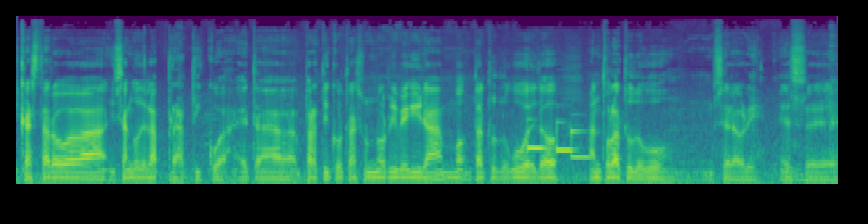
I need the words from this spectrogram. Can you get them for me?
Ikastaroa izango dela praktikoa eta praktikotasun horri begira montatu dugu edo antolatu dugu zera hori, ez? E,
